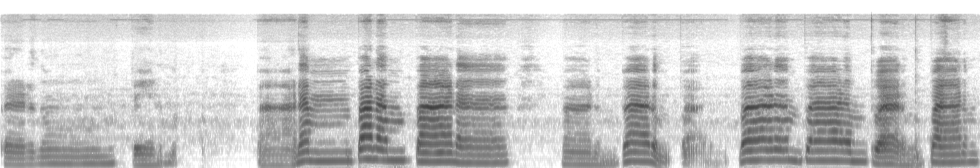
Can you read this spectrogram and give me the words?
Perdón, perdón. Param, param, para. Param, param, param, param, param, param, param.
